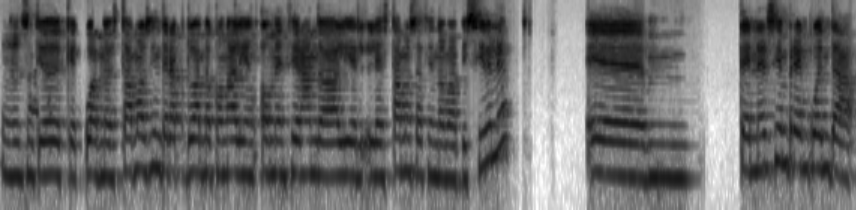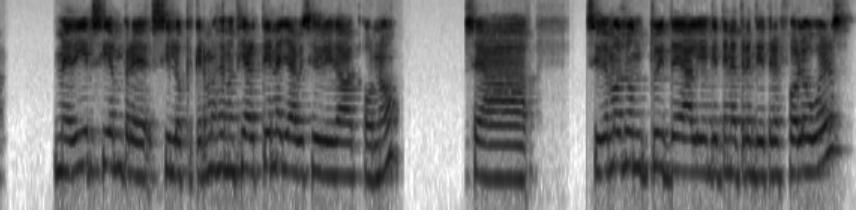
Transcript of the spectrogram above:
en el sentido de que cuando estamos interactuando con alguien o mencionando a alguien, le estamos haciendo más visible. Eh, tener siempre en cuenta, medir siempre si lo que queremos denunciar tiene ya visibilidad o no. O sea, si vemos un tuit de alguien que tiene 33 followers,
